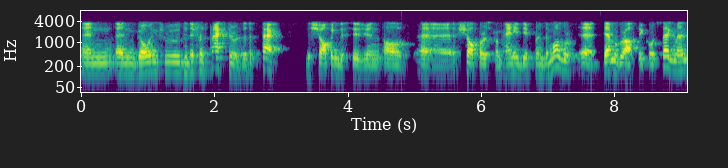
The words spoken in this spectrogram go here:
and, and going through the different factors that affect the shopping decision of uh, shoppers from any different uh, demographic or segment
